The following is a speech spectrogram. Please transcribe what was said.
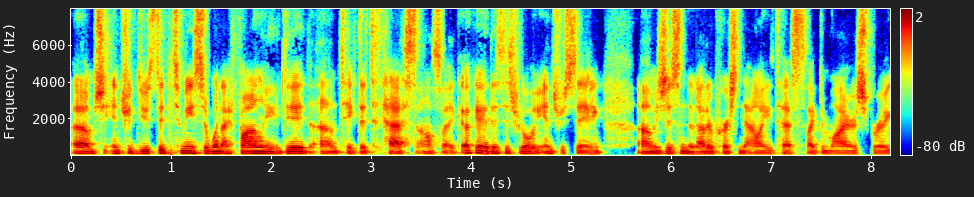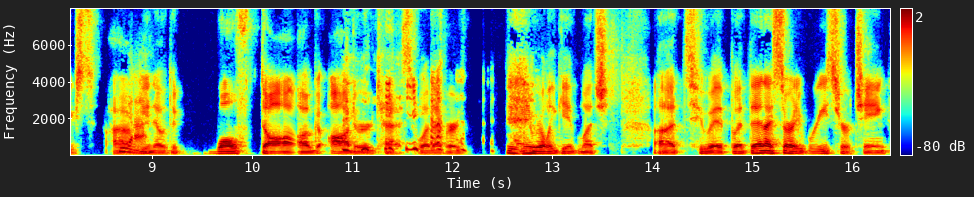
um, she introduced it to me. So when I finally did um, take the test, I was like, okay, this is really interesting. Um, it's just another personality test, like the Myers Briggs, um, yeah. you know, the wolf, dog, otter test, yeah. whatever. Didn't really give much uh, to it, but then I started researching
